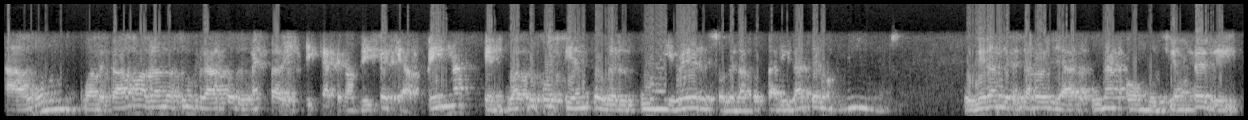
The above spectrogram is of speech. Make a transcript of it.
aún cuando estábamos hablando hace un rato de una estadística que nos dice que apenas el 4% del universo, de la totalidad de los niños pudieran desarrollar una convulsión febril,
